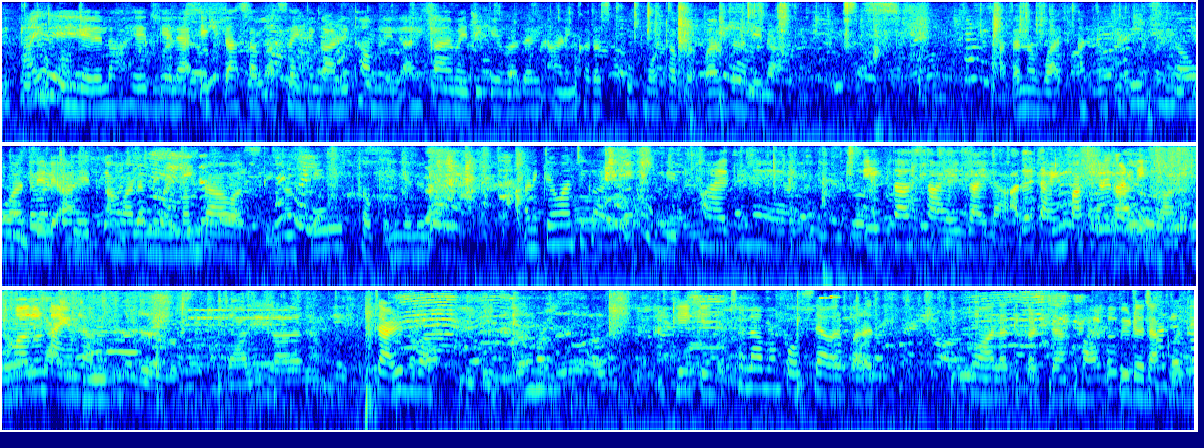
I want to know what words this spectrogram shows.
इतके थकून गेलेलो आहेत. गेल्या एक तासापासून इथे गाडी थांबलेली आहे. काय माहिती केव्हा जाईल आणि खरंच खूप मोठा प्रवास झालेला आहे. आता नऊ वाज आता किती? नऊ वाजलेले आहेत. आम्हाला मिनिमम दहा वाजतील ना. खूप थकून गेलेलो आहे. आणि केव्हाची गाडी थांबली माहिती नाही. एक तास आहे जायला. आता टाइमपास इकडे करते. मग अजून टाइम लागेल चाळीस बा ठीक आहे. चला मग पोचल्यावर परत तुम्हाला तिकडचा व्हिडिओ दाखवते.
